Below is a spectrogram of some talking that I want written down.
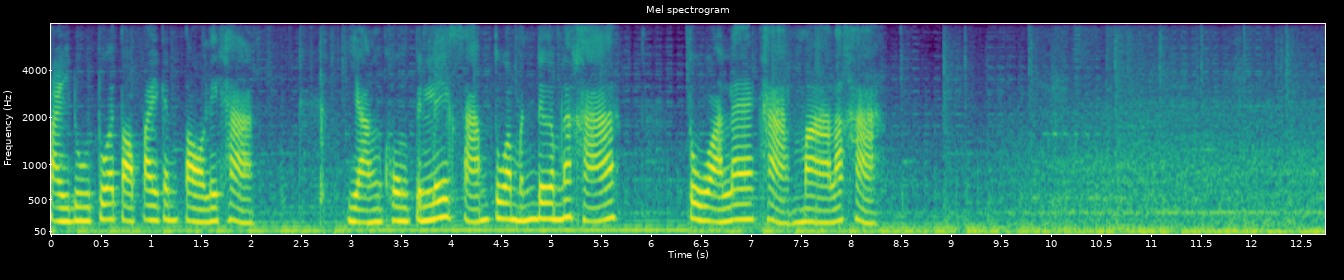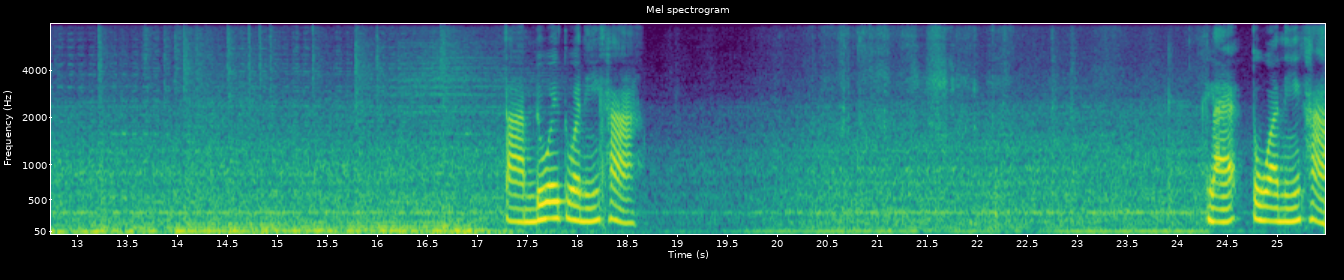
ไปดูตัวต่อไปกันต่อเลยค่ะ ยังคงเป็นเลข 3 ตัวเหมือนเดิมนะคะ ตัวแรกค่ะมาแล้วค่ะ ตามด้วยตัวนี้ค่ะ และตัวนี้ค่ะ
